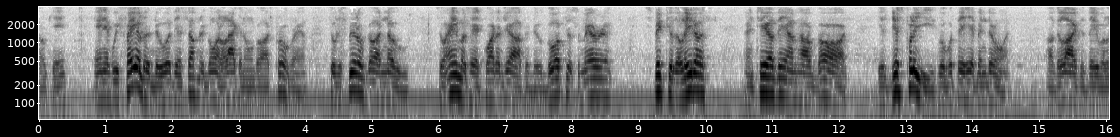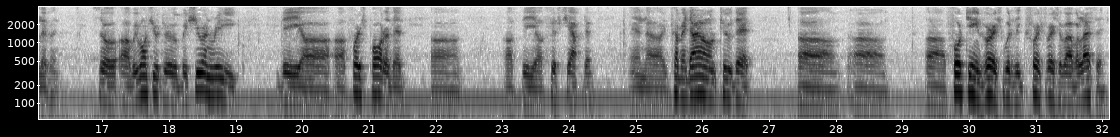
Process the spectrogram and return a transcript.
okay. And if we fail to do it, then something's going to lack lacking on God's program. So the Spirit of God knows. So Amos had quite a job to do. Go up to Samaria, speak to the leaders, and tell them how God is displeased with what they have been doing, uh, the life that they were living. So uh, we want you to be sure and read the uh, uh, first part of that uh, of the uh, fifth chapter, and coming down to that uh, uh, 14th verse, with the first verse of our lesson.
